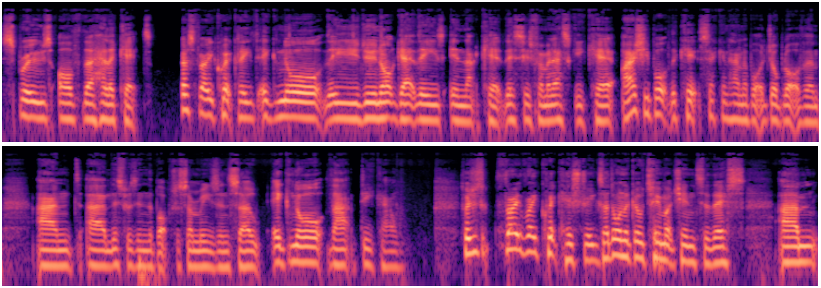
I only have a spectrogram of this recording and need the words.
sprues of the Heller kit. Just very quickly, ignore that you do not get these in that kit. This is from an Esky kit. I actually bought the kit secondhand. I bought a job lot of them. And um, this was in the box for some reason. So ignore that decal. So just a very, very quick history because I don't want to go too much into this. Um,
